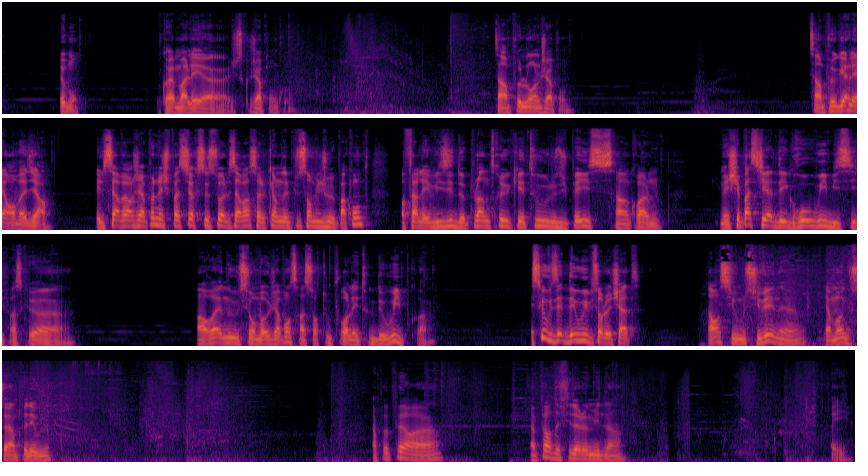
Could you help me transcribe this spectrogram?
Mais bon. Faut quand même aller euh, jusqu'au Japon, quoi. C'est un peu loin le Japon. C'est un peu galère, on va dire. Et le serveur japonais, je suis pas sûr que ce soit le serveur sur lequel on a le plus envie de jouer. Par contre, pour faire les visites de plein de trucs et tout du pays, ce serait incroyable. Mais je sais pas s'il y a des gros weeb ici, parce que... Euh, en vrai, nous, si on va au Japon, ce sera surtout pour les trucs de weeb, quoi. Est-ce que vous êtes des weebs sur le chat? Non, si vous me suivez, il y a moins que vous soyez un peu dégoûté. J'ai un peu peur. Hein. J'ai un peur de fidèle au mid là. Oui.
